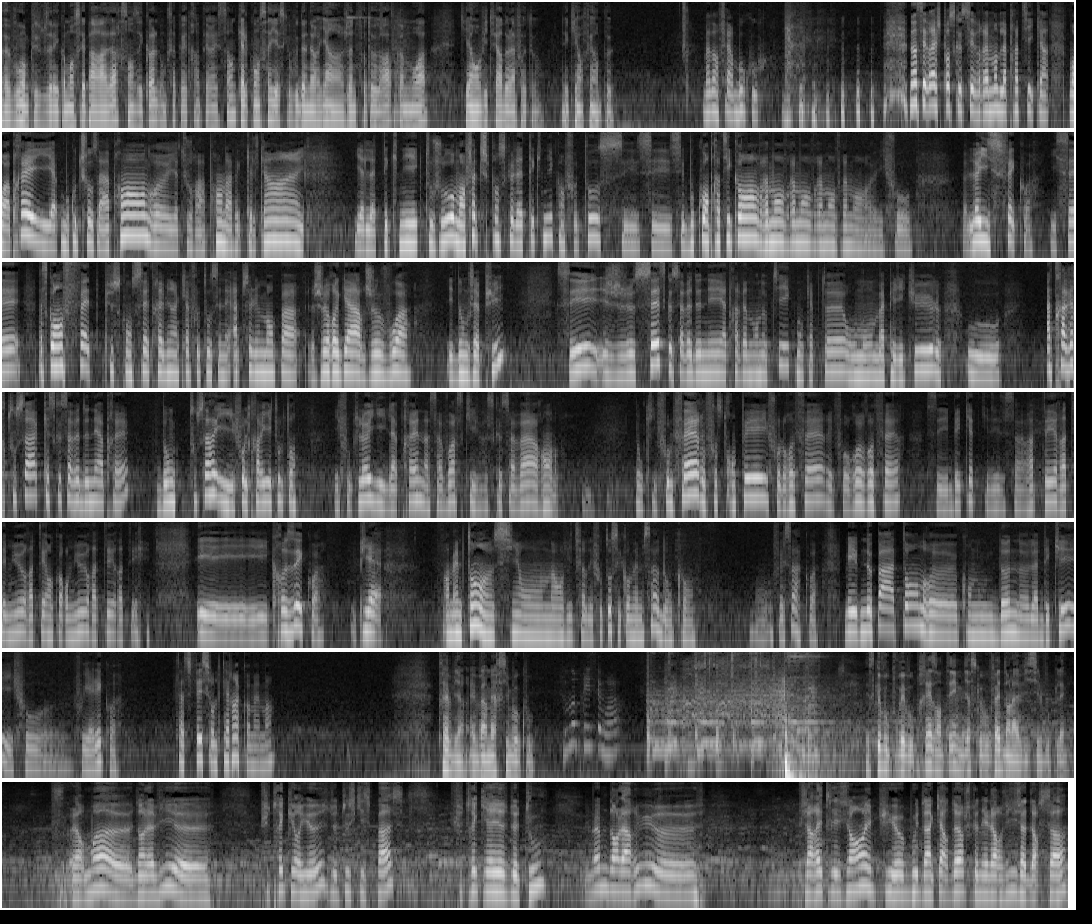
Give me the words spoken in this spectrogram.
Euh, vous, en plus, vous avez commencé par hasard, sans école, donc ça peut être intéressant. Quel conseil est-ce que vous donneriez à un jeune photographe comme moi qui a envie de faire de la photo et qui en fait un peu? Bah, D'en faire beaucoup. non, c'est vrai, je pense que c'est vraiment de la pratique. Hein. Bon, après, il y a beaucoup de choses à apprendre, il y a toujours à apprendre avec quelqu'un, il y a de la technique toujours, mais en fait, je pense que la technique en photo, c'est beaucoup en pratiquant, vraiment, vraiment, vraiment, vraiment. Il faut. L'œil, il se fait, quoi. Il sait. Parce qu'en fait, puisqu'on sait très bien que la photo, ce n'est absolument pas je regarde, je vois, et donc j'appuie, c'est je sais ce que ça va donner à travers mon optique, mon capteur ou mon, ma pellicule, ou à travers tout ça, qu'est-ce que ça va donner après. Donc tout ça, il faut le travailler tout le temps. Il faut que l'œil il apprenne à savoir ce, ce que ça va rendre. Donc il faut le faire, il faut se tromper, il faut le refaire, il faut re-refaire. C'est Beckett qui dit ça rater, rater mieux, rater encore mieux, rater, rater. Et, et creuser, quoi. Et puis en même temps, euh, si on a envie de faire des photos, c'est qu'on aime ça, donc on, fait ça, quoi. Mais ne pas attendre euh, qu'on nous donne la béquille, il faut, euh, faut y aller, quoi. Ça se fait sur le terrain, quand même. Hein. Très bien. Eh ben, merci beaucoup. Je vous en prie, c'est moi. Est-ce que vous pouvez vous présenter et me dire ce que vous faites dans la vie, s'il vous plaît? Alors moi, dans la vie, je suis très curieuse de tout ce qui se passe. Je suis très curieuse de tout. Même dans la rue, euh, j'arrête les gens et puis au bout d'un quart d'heure, je connais leur vie, j'adore ça.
